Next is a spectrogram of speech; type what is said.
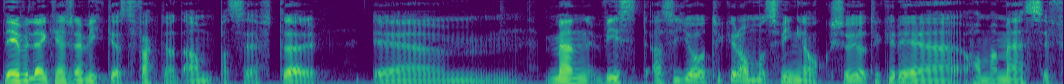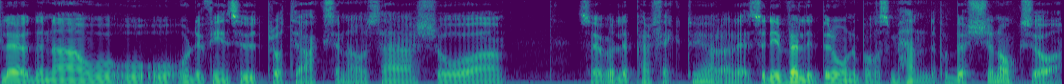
Det är väl den, kanske den viktigaste faktorn att anpassa sig efter. Ehm, men visst, alltså jag tycker om att svinga också. Jag tycker det, har man med sig flödena och, och, och, det finns utbrott i aktierna och så här så, så är det väldigt perfekt att göra det. Så det är väldigt beroende på vad som händer på börsen också.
